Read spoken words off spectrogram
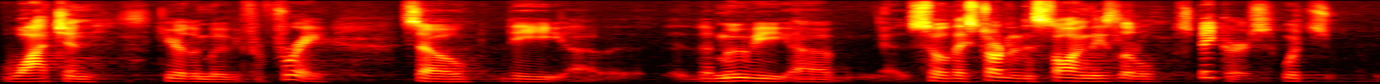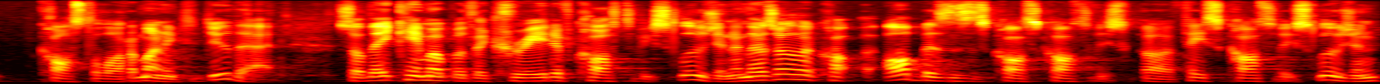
watch and hear the movie for free. So the, uh, the movie, uh, so they started installing these little speakers, which cost a lot of money to do that. So they came up with a creative cost of exclusion. And there's other, all businesses cost cost of, uh, face cost of exclusion.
